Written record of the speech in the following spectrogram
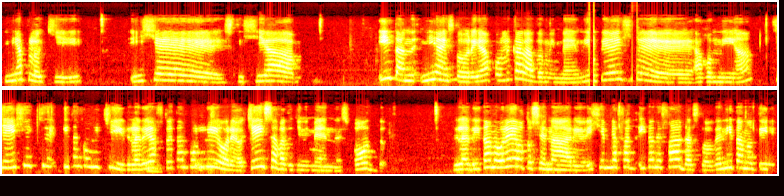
μια πλοκή, είχε στοιχεία... Ήταν μια ιστορία πολύ καλά δομημένη, η οποία είχε αγωνία και, είχε και ήταν κομική. Δηλαδή αυτό ήταν πολύ ωραίο. Και οι Σαββατοκινημένες, όντως. Δηλαδή ήταν ωραίο το σενάριο, είχε μια φαν... ήταν φάνταστο. Δεν ήταν ότι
